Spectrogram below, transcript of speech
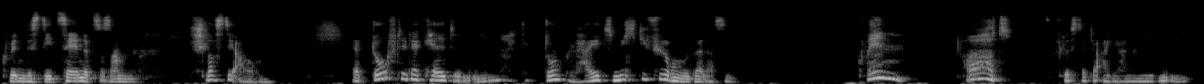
Quinn biss die Zähne zusammen, schloss die Augen. Er durfte der Kälte in ihm, der Dunkelheit, nicht die Führung überlassen. Quinn, dort, flüsterte Ayana neben ihm.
